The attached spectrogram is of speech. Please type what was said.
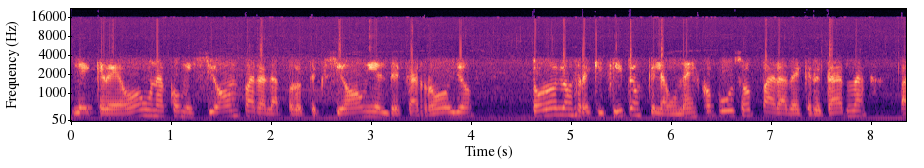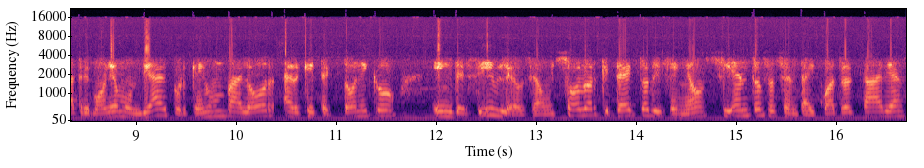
le creó una comisión para la protección y el desarrollo todos los requisitos que la UNESCO puso para decretarla patrimonio mundial, porque es un valor arquitectónico indecible, o sea, un solo arquitecto diseñó 164 hectáreas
